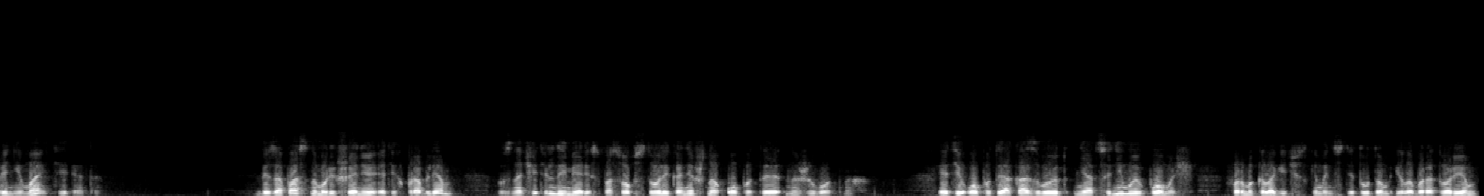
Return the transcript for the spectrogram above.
принимайте это. Безопасному решению этих проблем в значительной мере способствовали, конечно, опыты на животных. Эти опыты оказывают неоценимую помощь фармакологическим институтам и лабораториям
